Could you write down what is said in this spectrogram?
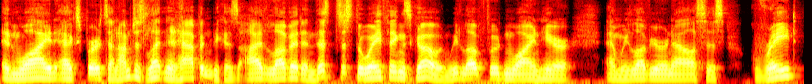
and wine experts, and I'm just letting it happen because I love it, and this is just the way things go. And we love food and wine here, and we love your analysis. Great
